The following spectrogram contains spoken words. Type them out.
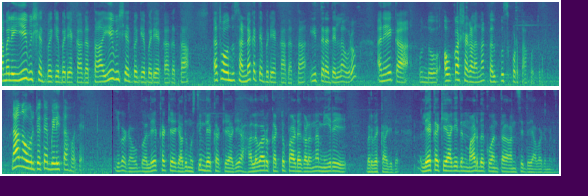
ಆಮೇಲೆ ಈ ವಿಷಯದ ಬಗ್ಗೆ ಬರೆಯೋಕ್ಕಾಗತ್ತಾ, ಈ ವಿಷಯದ ಬಗ್ಗೆ ಬರೆಯೋಕ್ಕಾಗತ್ತಾ, ಅಥವಾ ಒಂದು ಸಣ್ಣ ಕತೆ ಬರೆಯೋಕ್ಕಾಗತ್ತಾ, ಈ ಥರದ್ದೆಲ್ಲ ಅವರು ಅನೇಕ ಒಂದು ಅವಕಾಶಗಳನ್ನು ಕಲ್ಪಿಸ್ಕೊಡ್ತಾ ಹೋದರು. ನಾನು ಅವ್ರ ಜೊತೆ ಬೆಳೀತಾ ಹೋದೆ. ಇವಾಗ ಒಬ್ಬ ಲೇಖಕಿಯಾಗಿ, ಅದು ಮುಸ್ಲಿಂ ಲೇಖಕಿಯಾಗಿ ಹಲವಾರು ಕಟ್ಟುಪಾಡುಗಳನ್ನು ಮೀರಿ ಬರಬೇಕಾಗಿದೆ. ಲೇಖಕಿಯಾಗಿ ಇದನ್ನು ಮಾಡಬೇಕು ಅಂತ ಅನಿಸಿದ್ದೆ ಯಾವಾಗ ಮೇಡಮ್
